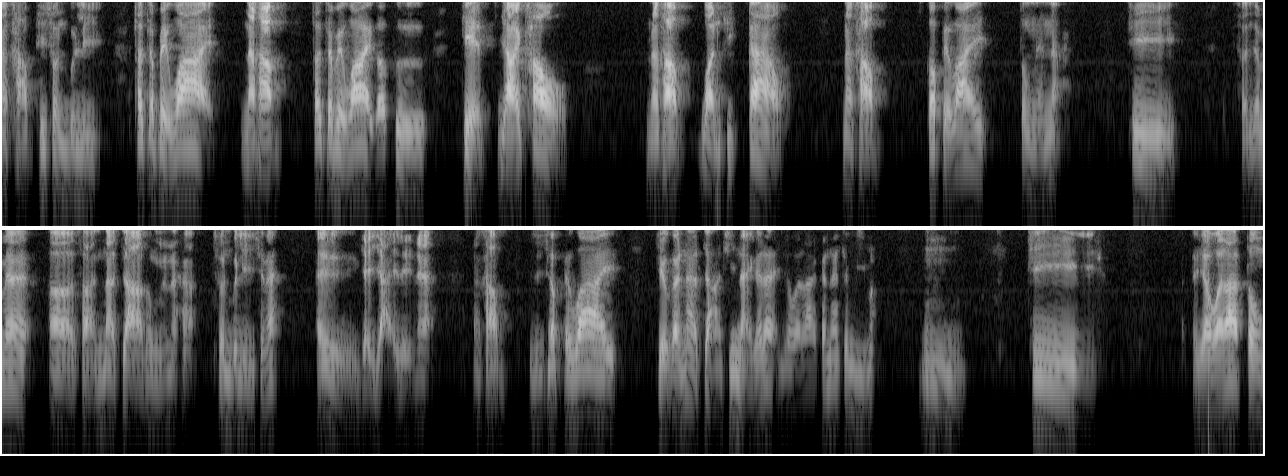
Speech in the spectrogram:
นะครับ ที่ชนบุรี ถ้าจะไปไหว้นะครับ ถ้าจะไปไหว้ก็คือเกตย้ายเข้านะครับ วันที่เก้านะครับ ก็ไปไหว้ตรงนั้นน่ะที่สันเจ้าแม่เออศาลนาจาตรงนั้นนะฮะชนบุรีใช่ไหม เออใหญ่ ๆ เลยนะนะครับ หรือจะไปไหว้เกี่ยวกับนาจาที่ไหนก็ได้เยาวราชก็น่าจะมีมั้งอืม ที่เยาวราชตรง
